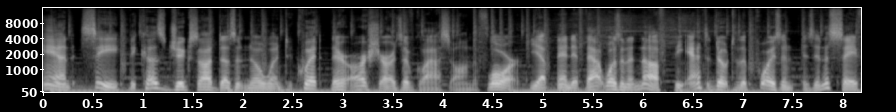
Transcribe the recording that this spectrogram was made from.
and C. Because Jigsaw doesn't know when to quit, there are shards of glass on the floor. Yep, and if that wasn't enough, the antidote to the poison is in a safe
